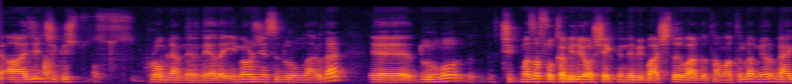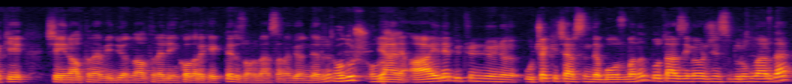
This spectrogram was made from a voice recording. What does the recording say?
acil çıkış problemlerinde ya da emergency durumlarda e, durumu çıkmaza sokabiliyor şeklinde bir başlığı vardı. Tam hatırlamıyorum. Belki şeyin altına, videonun altına link olarak ekleriz onu ben sana gönderirim. Olur, olur. Yani aile bütünlüğünü uçak içerisinde bozmanın bu tarz emergency durumlarda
